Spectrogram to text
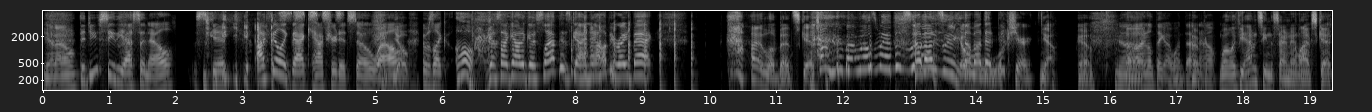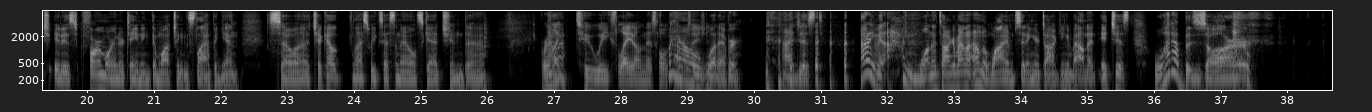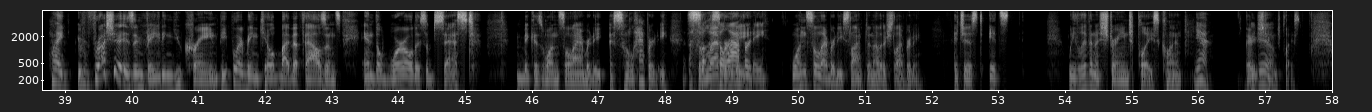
You know? Did you see the SNL skit? I feel like that captured it so well. Yup. It was like, oh, guess I gotta go slap this guy now. I'll be right back. I love that sketch. I'm here by Will Smith. This is How about, amazing. how about that Oh. picture? Yeah. Yeah. No, Uh, I don't think I want that Okay. now. Well, if you haven't seen the Saturday Night Live sketch, it is far more entertaining than watching the slap again. So uh, check out last week's SNL sketch and uh, We're like know. two weeks late on this whole well, conversation. whatever. I just I don't even I don't even want to talk about it. I don't know why I'm sitting here talking about it. It just what a bizarre like Russia is invading Ukraine. People are being killed by the thousands and the world is obsessed because one celebrity a celebrity A ce- celebrity. one celebrity slapped another celebrity. It just it's we live in a strange place, Clint. Yeah. Very We do. strange place.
